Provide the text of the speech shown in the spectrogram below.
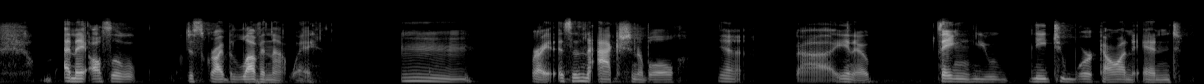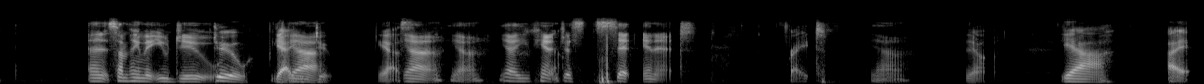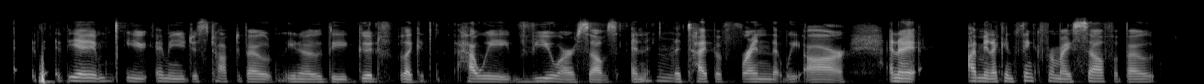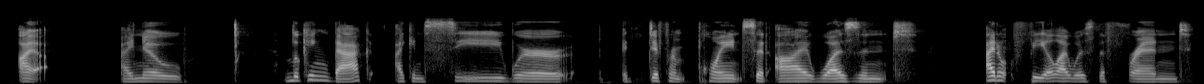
and they also describe love in that way. Mm, Right? It's an actionable, yeah. uh, you know, thing you need to work on and And it's something that you do. do. Yeah, Yeah. you do. Yes. Yeah, yeah. Yeah, you can't just sit in it. Right. Yeah. Yeah. I the you I mean you just talked about, you know, the good like how we view ourselves and Mhm. the type of friend that we are. And I I mean I can think for myself about I I know looking back I can see where at different points that I wasn't I don't feel I was the friend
